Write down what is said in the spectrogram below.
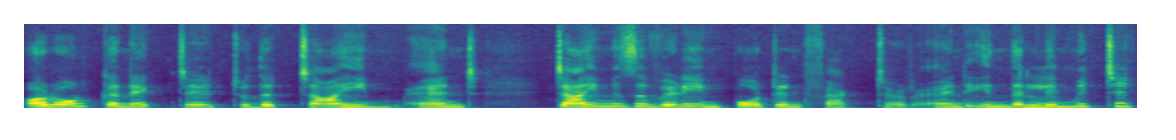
are all connected to the time. And time is a very important factor. And in the limited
